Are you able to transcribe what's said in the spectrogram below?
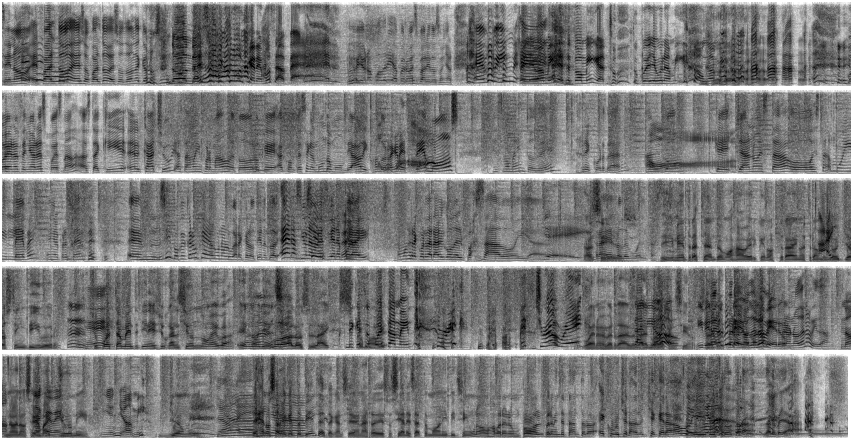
Si no, eh, faltó eso, faltó eso. ¿Dónde que uno se ¿Dónde exacto? Queremos saber. Digo, yo no podría, pero es válido soñar. En fin. Te eh, lleva amiga, esa es tu amiga. Tú, tú puedes llevar una amiga o un amigo. bueno, señores, pues nada, hasta aquí el Cachu. Ya estamos informados de todo lo que acontece en el mundo mundial. Y cuando regresemos, es momento de recordar algo Oh. que ya no está o está muy leve en el presente. Eh, Sí, porque creo que hay algunos lugares que lo tienen todavía. Era si una vez viene por ahí. Vamos a recordar algo del pasado y a, Yay. Así traerlo es. de vuelta. Y mientras tanto, vamos a ver qué nos trae nuestro amigo Justin Bieber. ¿Qué? Supuestamente tiene su canción nueva. Él no llegó a los likes. De que supuestamente, Rick. It's true, Rick. Bueno, es verdad, es verdad. Es Salió. nueva canción. Y vieron el video, no, de ¿no lo vieron? pero no de Navidad. No, No, no, se llama. Yumi. Yumi. Ya. Déjanos saber qué tú Yumi. piensas de esta canción en las redes sociales a Money Beats en uno. Vamos a poner un poll, pero mientras tanto, escúchala, dale check it out y disfrútala. Dale para allá.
